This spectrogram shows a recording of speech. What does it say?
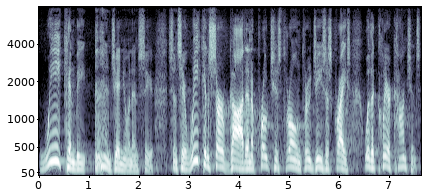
We can be genuine and sincere. We can serve God and approach His throne through Jesus Christ with a clear conscience.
